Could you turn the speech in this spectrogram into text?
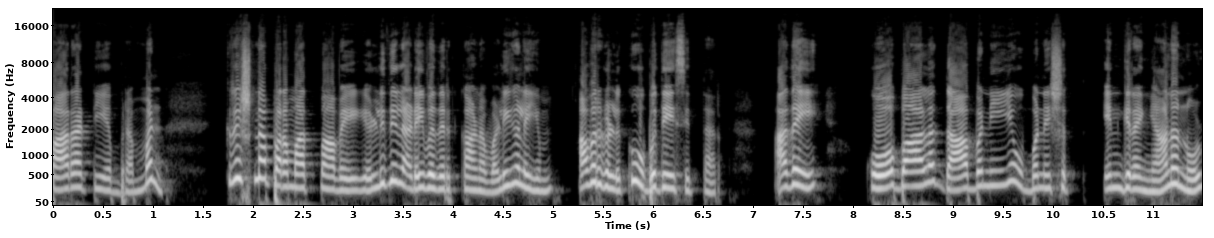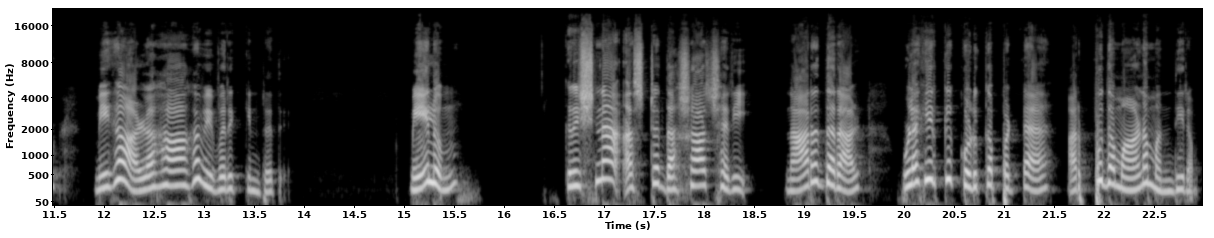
பாராட்டிய பிரம்மன் கிருஷ்ண பரமாத்மாவை எளிதில் அடைவதற்கான வழிகளையும் அவர்களுக்கு உபதேசித்தார். அதை கோபால தாபனீய உபனிஷத் என்கிற ஞான நூல் மிக அழகாக விவரிக்கின்றது. மேலும் கிருஷ்ண அஷ்டதசாட்சரி நாரதரால் உலகிற்கு கொடுக்கப்பட்ட அற்புதமான மந்திரம்.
